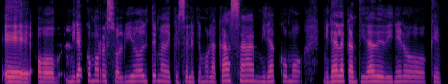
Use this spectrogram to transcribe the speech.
eh, o mira cómo resolvió el tema de que se le quemó la casa, mira cómo, mira la cantidad de dinero que,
